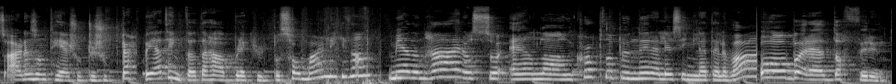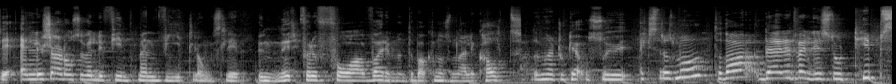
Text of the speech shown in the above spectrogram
så er det en sånn t-skjorte-skjorte. Og jeg tenkte at det her ble kult på sommeren, ikke sant? Med den her, og så en eller annen crop top under, eller singlet, eller hva. Og bare daffe rundt i. Ellers er det også veldig fint med en hvit longsleeve under, for å få varmen tilbake, nå som er litt kaldt. Den her tok jeg også i ekstra small. Tada! Det er et veldig stort tips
